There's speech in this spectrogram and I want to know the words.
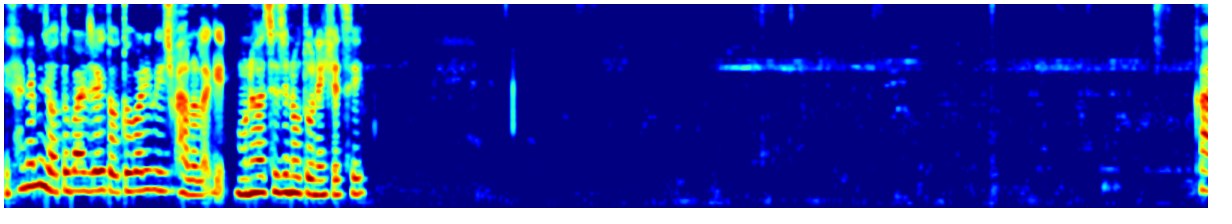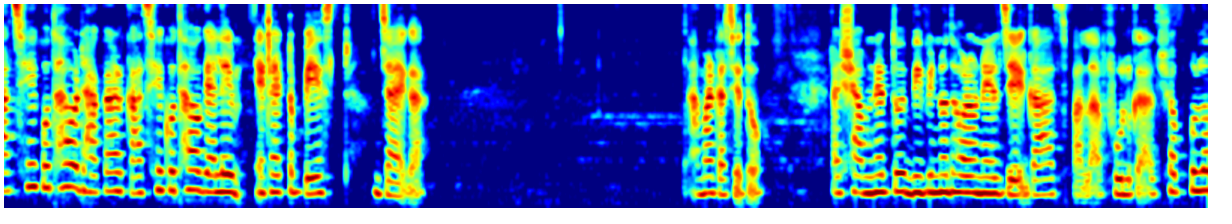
এখানে আমি যতবার যাই ততবারই বেশ ভালো লাগে। মনে হচ্ছে যে নতুন এসেছি। কাছে কোথাও ঢাকার কাছে কোথাও গেলে এটা একটা বেস্ট জায়গা। আমার কাছে তো। আর সামনের তো বিভিন্ন ধরনের যে গাছপালা, ফুল গাছ, সবগুলো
